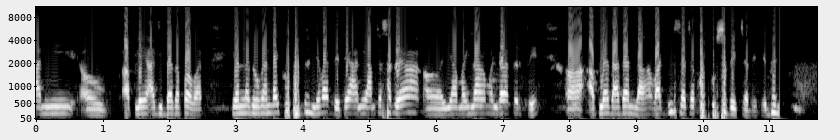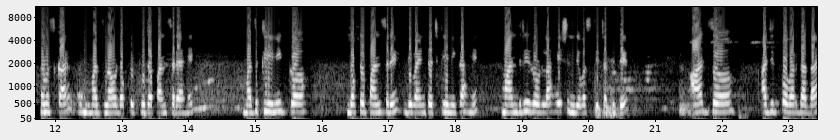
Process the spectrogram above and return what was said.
आणि आपले अजितदादा पवार यांना दोघांनाही खूप खूप धन्यवाद देते आणि आमच्या सगळ्या या महिला मंडळातर्फे आपल्या दादांना वाढदिवसाच्या खूप खूप शुभेच्छा देते. धन्यवाद नमस्कार माझं नाव डॉक्टर पूजा पानसरे आहे. माझं clinic doctor Pansare divine touch clinic आहे. मांजरी रोडला आहे शिंदे वस्तीच्या तिथे. आज अजित पवार दादा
